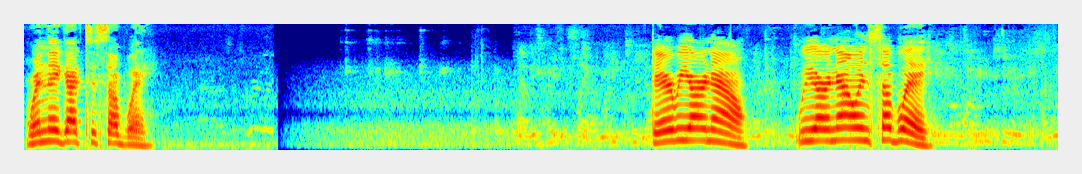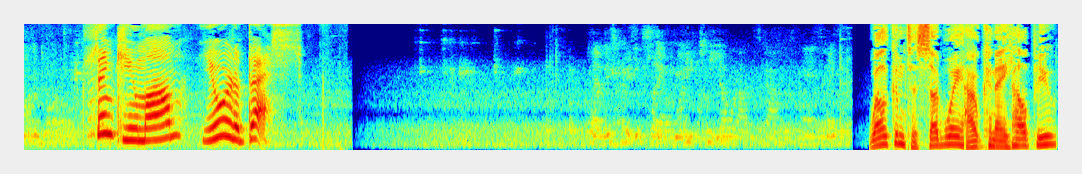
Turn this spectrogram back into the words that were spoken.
When they got to Subway. There we are now. We are now in Subway. Thank you, Mom. You were the best. Welcome to Subway, how can I help you?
